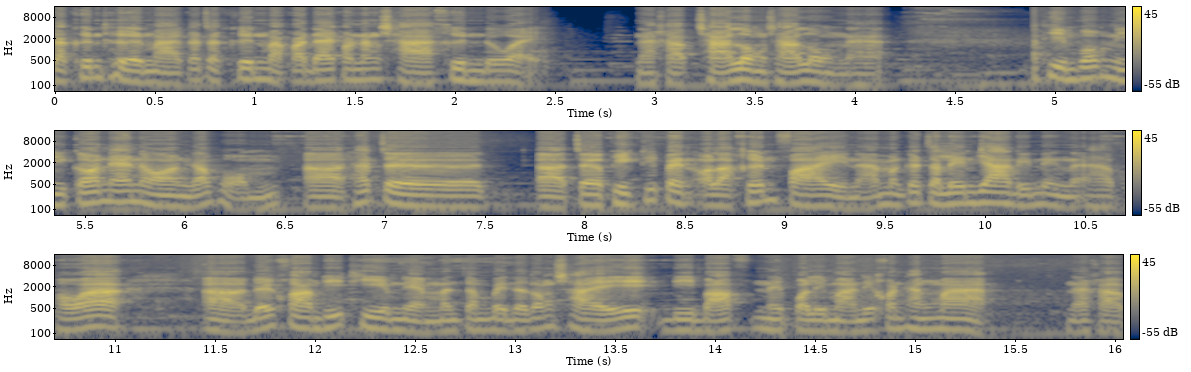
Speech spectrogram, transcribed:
จะขึ้นเทินมาก็จะขึ้นมาก็ได้ค่อนข้างช้าขึ้นด้วยนะครับช้าลงช้าลงนะฮะทีมพวกนี้ก็แน่นอนครับผมถ้าเจออเจอพิกที่เป็นออราเคิลไฟนะมันก็จะเล่นยากนิดนึงนะครับ เพราะว่าอ่าด้วยความที่ทีมเนี่ยมันจำเป็นจะต้องใช้ดีบัฟในปริมาณที่ค่อนข้างมากนะครับ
